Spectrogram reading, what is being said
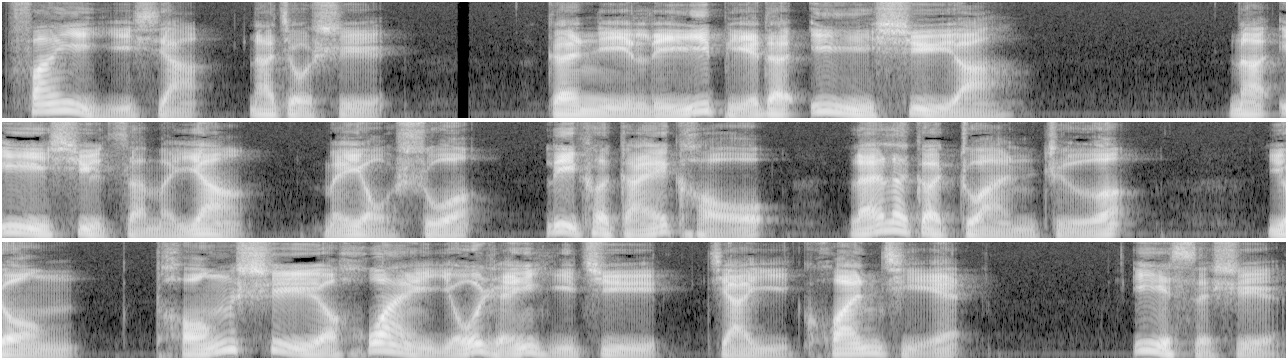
翻译一下，那就是。跟你离别的意绪呀，那意绪怎么样？没有说，立刻改口，来了个转折，用“同是宦游人”一句加以宽解，意思是：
